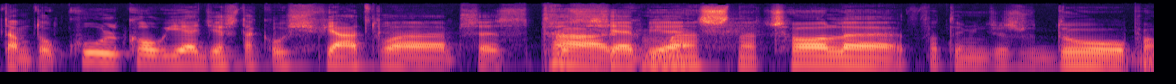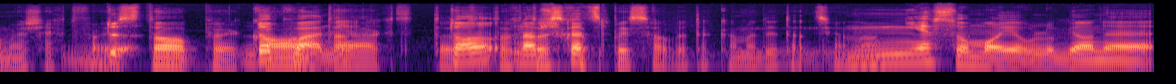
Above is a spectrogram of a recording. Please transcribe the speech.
tam tą kulką jedziesz, taką światła przez, tak, przez siebie. masz na czole, potem idziesz w dół, pomyśl jak twoje stopy, dokładnie. kontakt. To, to, to, to, to jest headspace'owe taka medytacja. No. Nie są moje ulubione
